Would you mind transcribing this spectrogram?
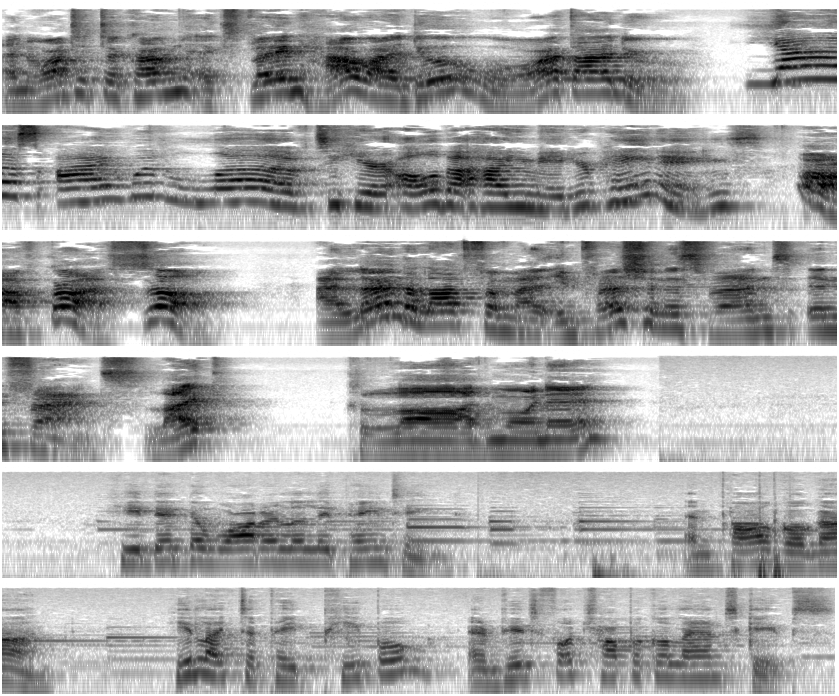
and wanted to come explain how I do what I do. Yes, I would love to hear all about how you made your paintings. Ah, of course. So, I learned a lot from my impressionist friends in France, like Claude Monet. He did the water lily painting. And Paul Gauguin. He liked to paint people and beautiful tropical landscapes.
